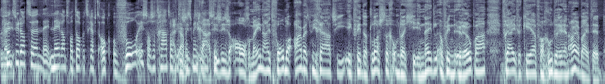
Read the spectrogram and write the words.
Vindt u dat uh, Nederland wat dat betreft ook vol is... als het gaat over Ja, het is, ja, arbeidsmigratie? het is in zijn algemeenheid vol, maar arbeidsmigratie, ik vind dat lastig omdat je in, Nederland, of in Europa vrij verkeer van goederen en arbeid hebt.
